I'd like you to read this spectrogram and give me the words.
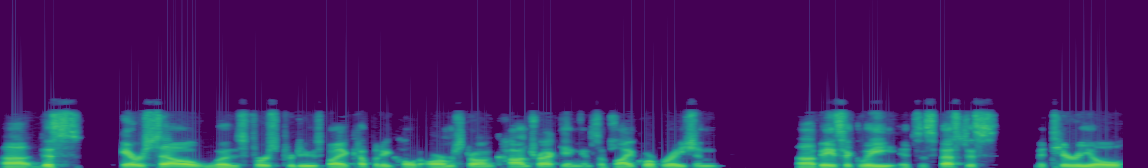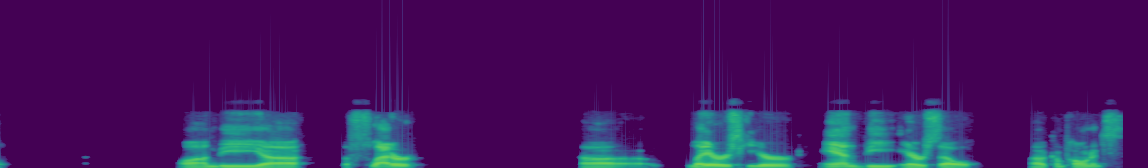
Uh, this air cell was first produced by a company called Armstrong Contracting and Supply Corporation. Uh, basically, it's asbestos material on the, uh, the flatter uh, layers here and the air cell uh, components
